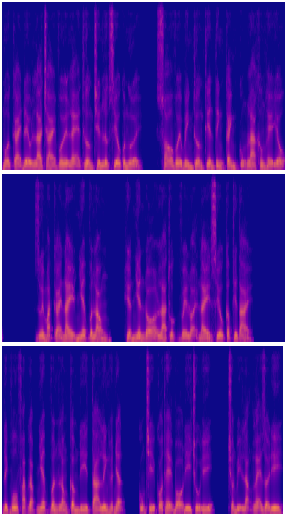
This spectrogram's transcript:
mỗi cái đều là trái với lẽ thưởng chiến lược siêu của người, so với bình thường thiên tinh cảnh cũng là không hề yếu. Dưới mắt cái này nhiếp vân long, hiển nhiên đó là thuộc về loại này siêu cấp thiên tài. Địch vô pháp gặp nhiếp vân long cầm đi tà linh huyết nhận, cũng chỉ có thể bỏ đi chủ ý, chuẩn bị lặng lẽ rời đi.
